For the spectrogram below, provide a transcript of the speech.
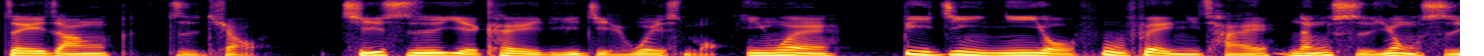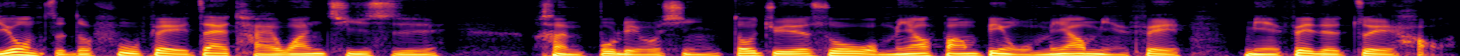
这一张纸条。其实也可以理解为什么，因为毕竟你有付费，你才能使用。使用者的付费在台湾其实很不流行，都觉得说我们要方便，我们要免费，免费的最好。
